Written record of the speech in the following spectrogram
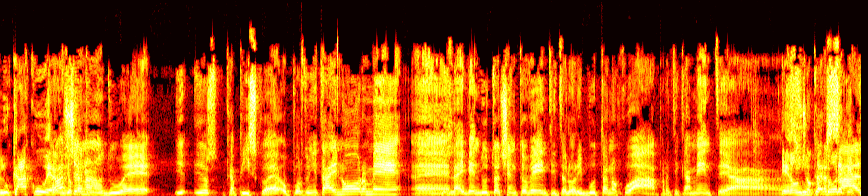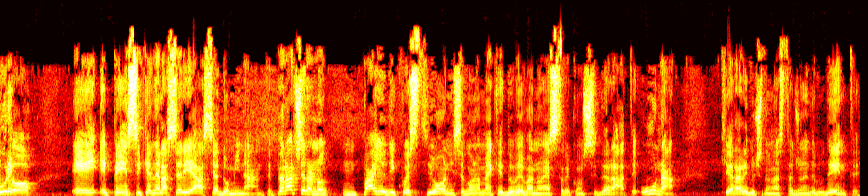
Lukaku era Però un giocatore... c'erano due, io, io capisco, eh, opportunità enorme, eh, l'hai venduto a 120, te lo ributtano qua praticamente a Era un super giocatore che saldo pure- e, e pensi che nella Serie A sia dominante. Però c'erano un paio di questioni, secondo me, che dovevano essere considerate. Una, che era riducita in una stagione deludente.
